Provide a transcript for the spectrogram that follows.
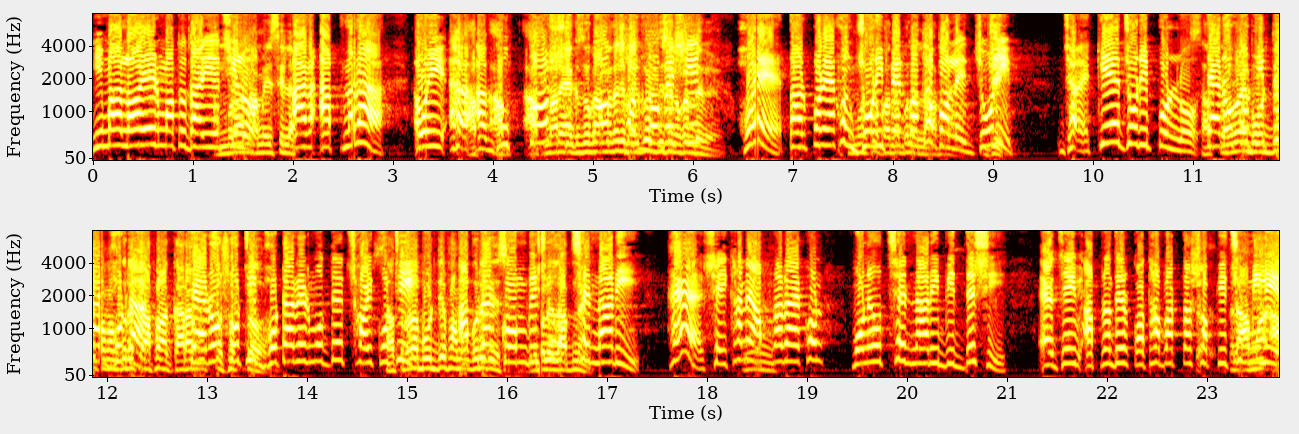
হিমালয়ের মতো দাঁড়িয়েছিল আমরা নামিয়েছিলাম। আর আপনারা ওই গুপ্ত। হয়ে তারপরে এখন জরিপের কথা বলে জরিপ কে জরিপ করল তেরো কোটি ভোটার। তেরো কোটি ভোটারের মধ্যে ছয় কোটি আপনার কম বেশি হচ্ছে নারী হ্যাঁ সেইখানে আপনারা এখন মনে হচ্ছে নারী বিদ্বেষী যে আপনাদের কথাবার্তা সবকিছু মিলিয়ে?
